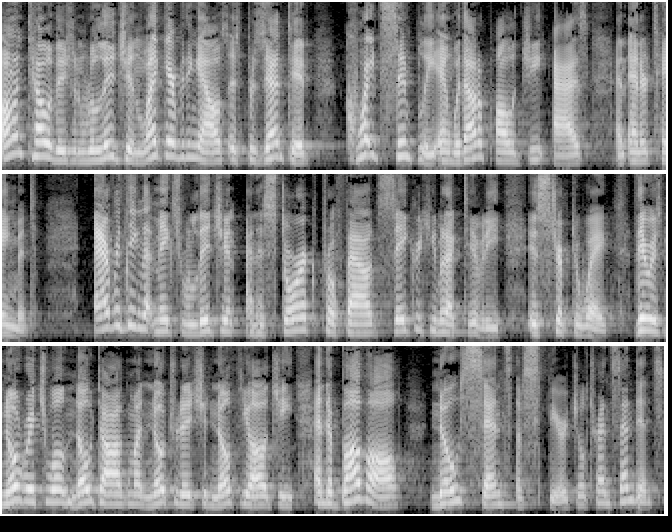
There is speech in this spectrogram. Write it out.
On television, religion, like everything else, is presented quite simply and without apology as an entertainment. Everything that makes religion an historic, profound, sacred human activity is stripped away. There is no ritual, no dogma, no tradition, no theology, and above all, no sense of spiritual transcendence.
